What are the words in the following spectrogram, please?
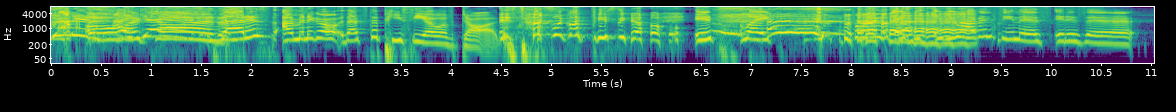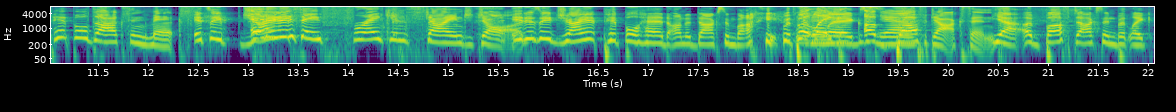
get it. Oh I my get God. It. That is, I'm gonna go. That's the PCO of dogs. it does look like PCO. It's like, for, if, if you haven't seen this, it is a pit bull dachshund mix. It's a and giant it is a Frankenstein dog. It is a giant pit bull head on a dachshund body with but little like legs. a Yeah. buff dachshund. yeah, a buff dachshund, but like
